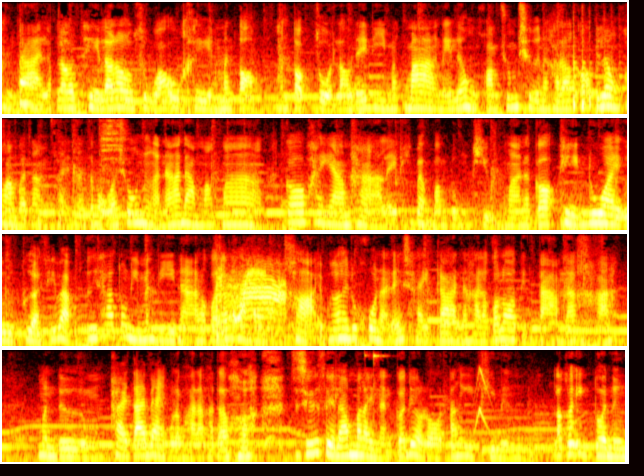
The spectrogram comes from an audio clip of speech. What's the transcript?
ถึงได้ แล้วเราเทแล้วเราสึกว่าโอเค มันตอบ มันตอบโจทย์เราได้ดีมากๆ ในเรื่องของความชุ่มชื้นนะคะ แล้วก็ในเรื่องของความกระจ่างใสนะ จะบอกว่าช่วงหนึ่งอะหน้าดำมากๆ ก็พยายามหาอะไรที่แบบบำรุงผิวมา แล้วก็เทด้วยเออเผื่อที่แบบเอ้ยถ้าตรงนี้มันดีนะ เราก็จะทำออกมาขายเพื่อให้ทุกคนอะได้ใช้กันนะคะ แล้วก็รอติดตามนะคะ เหมือนเดิมภายใต้แบรนด์กุลภัณฑ์นะคะแต่ว่าจะชื่อเซรั่มอะไรนั้น ก็เดี๋ยวรอตั้งอีกทีหนึ่งแล้วก็อีกตัวหนึ่ง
